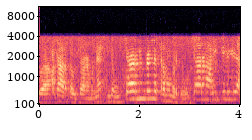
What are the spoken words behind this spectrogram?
அகாரத்தை உச்சாரணம் பண்ணேன். இந்த உச்சாரணங்கள்ல கிரமம் இருக்கு. உச்சாரணம் அனைத்தும் இல்லையா?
